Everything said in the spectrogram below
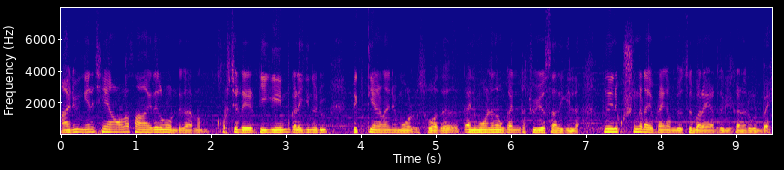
അനു ഇങ്ങനെ ചെയ്യാനുള്ള സാധ്യതകളുണ്ട്. കാരണം കുറച്ച് ഡേട്ടി ഗെയിം കളിക്കുന്നൊരു വ്യക്തിയാണ് അനുമോൾ. സോ അത് അനുമോളിനെ നമുക്ക് അതിന്റെ ചെയ്യാൻ സാധിക്കില്ല. ഇതിനെ കുറിച്ചും കൂടെ അഭിപ്രായം കമ്പ്യൂസിന് പറയാം. അടുത്ത വീട്ടിൽ കാണുന്നത് ഗുഡ് ബൈ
